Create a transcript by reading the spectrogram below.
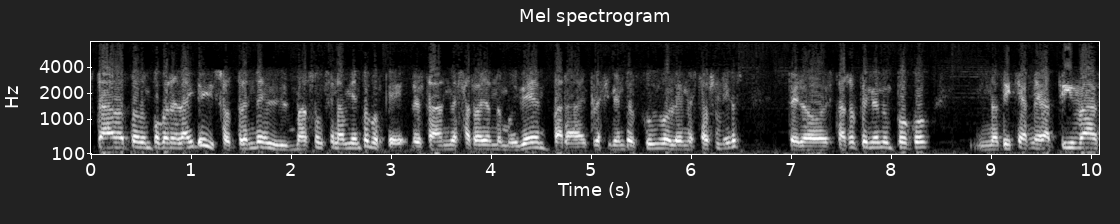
está todo un poco en el aire y sorprende el mal funcionamiento porque lo están desarrollando muy bien para el crecimiento del fútbol en Estados Unidos, pero está sorprendiendo un poco noticias negativas,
